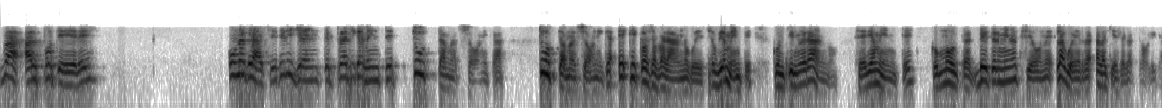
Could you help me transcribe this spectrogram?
va al potere una classe dirigente praticamente tutta massonica, tutta massonica. E che cosa faranno questi? Ovviamente continueranno seriamente, con molta determinazione, la guerra alla Chiesa Cattolica.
